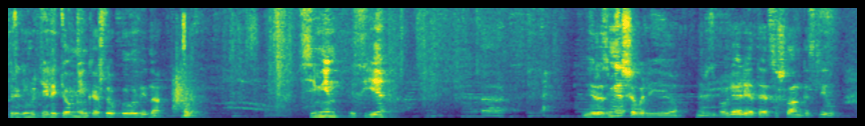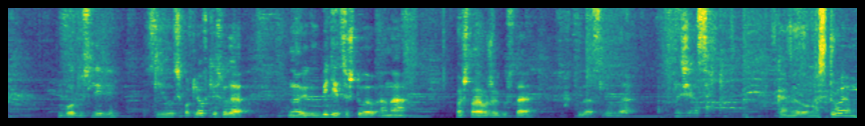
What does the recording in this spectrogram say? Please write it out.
Прикрутили темненькое, чтобы было видно. Семин СЕ. Э, не размешивали ее, не разбавляли. Это я со шланга слил. Воду слили. Слил шпаклевки сюда. Ну и убедиться, что она пошла уже густая. Сюда слил, да. Сейчас камеру настроим.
